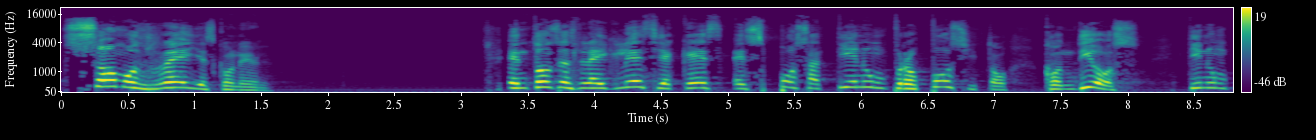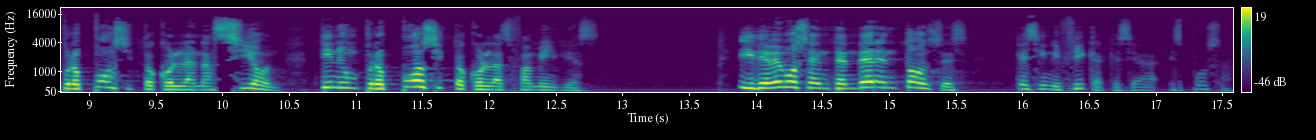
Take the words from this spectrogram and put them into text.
somos reyes con Él. Entonces la iglesia que es esposa tiene un propósito con Dios, tiene un propósito con la nación, tiene un propósito con las familias. Y debemos entender entonces qué significa que sea esposa.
